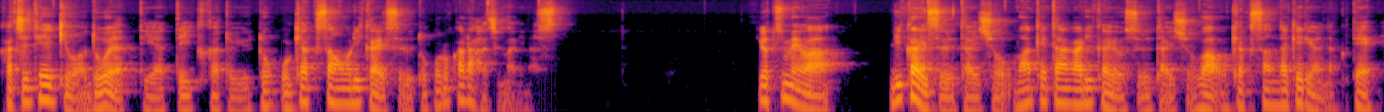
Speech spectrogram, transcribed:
価値提供はどうやってやっていくかというと、お客さんを理解するところから始まります。4つ目は、理解する対象、マーケターが理解をする対象はお客さんだけではなくて、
